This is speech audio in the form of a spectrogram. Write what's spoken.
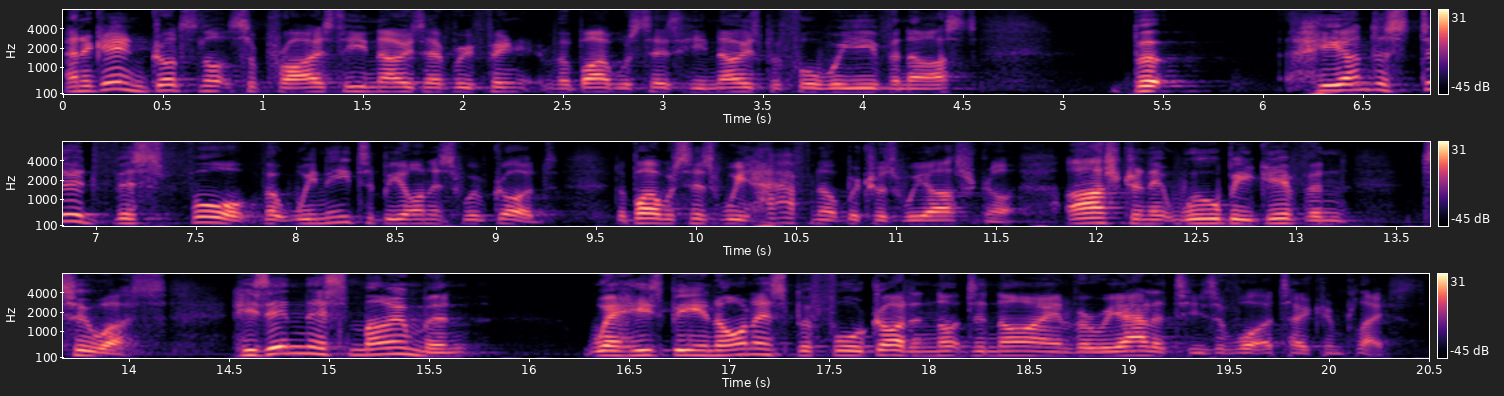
And again, God's not surprised. He knows everything. The Bible says he knows before we even asked. But he understood this thought that we need to be honest with God. The Bible says we have not because we ask not. Ask and it will be given to us. He's in this moment where he's being honest before God and not denying the realities of what are taking place.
